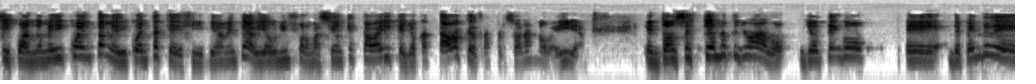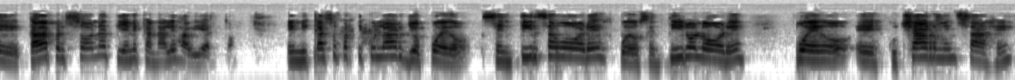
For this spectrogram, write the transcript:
Y cuando me di cuenta, me di cuenta que definitivamente había una información que estaba ahí que yo captaba que otras personas no veían. Entonces, ¿qué es lo que yo hago? Yo tengo, eh, depende de cada persona, tiene canales abiertos. En mi caso particular, yo puedo sentir sabores, puedo sentir olores, puedo eh, escuchar mensajes,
